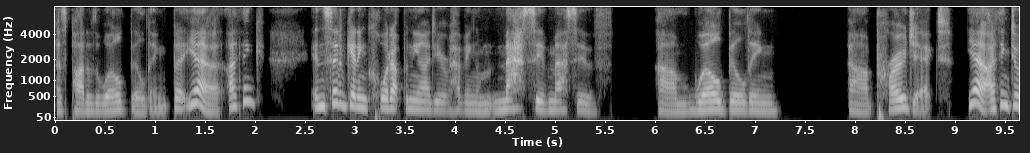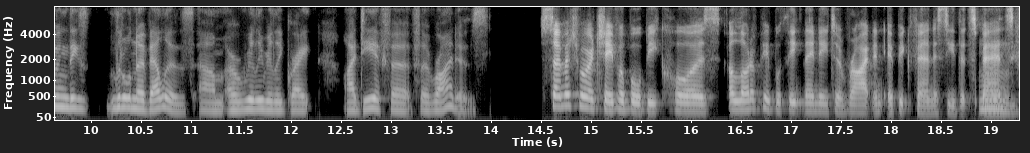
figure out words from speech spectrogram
as part of the world building. But yeah, I think instead of getting caught up in the idea of having a massive, massive um, world building uh, project, yeah, I think doing these little novellas um, are a really, really great idea for for writers. So much more achievable because a lot of people think they need to write an epic fantasy that spans mm.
